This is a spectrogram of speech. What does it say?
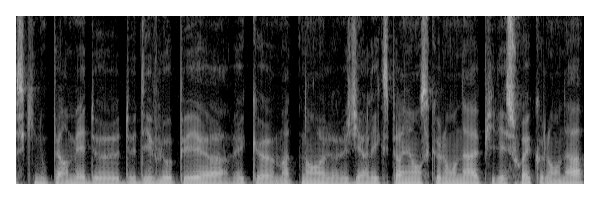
ce qui nous permet de, développer avec maintenant, je dirais, l'expérience que l'on a et puis les souhaits que l'on a,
